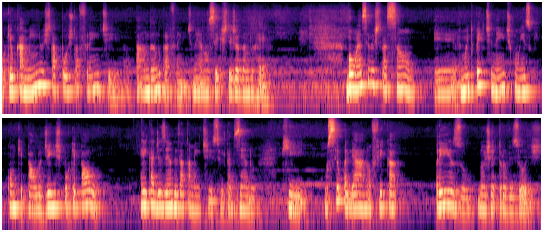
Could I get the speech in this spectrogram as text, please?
porque o caminho está posto à frente, está andando para frente, né? a não ser que esteja dando ré. Bom, essa ilustração é, é muito pertinente com isso que, com que Paulo diz, porque Paulo ele está dizendo exatamente isso. Ele está dizendo que o seu olhar não fica preso nos retrovisores.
